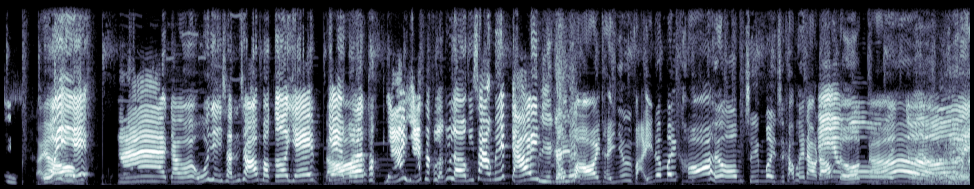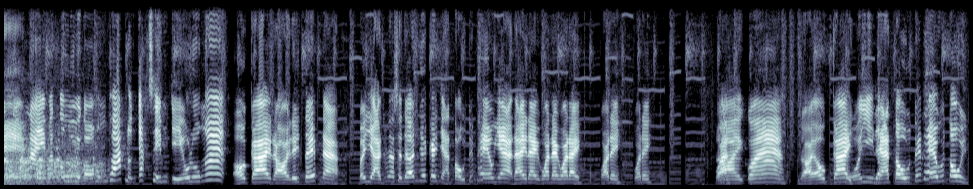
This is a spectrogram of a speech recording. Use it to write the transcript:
gì vậy? À, trời ơi, ủa gì xịn sò bò cơ vậy? Đó. Che gọi là thật giả, giả thật lẫn lộn thì sao biết trời? Gì đúng vậy? rồi thì như vậy nó mới khó hiểu không simmy sẽ không thể nào đón được ơi, đó Trời ơi, cái này mà tôi còn không thoát được chắc sim chịu luôn á. ok rồi đi tiếp nè bây giờ chúng ta sẽ đến với cái nhà tù tiếp theo nha đây đây qua đây qua đây qua đi qua đi Qua. Rồi qua. rồi ok Ủa gì nhà tù tiếp theo của tôi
